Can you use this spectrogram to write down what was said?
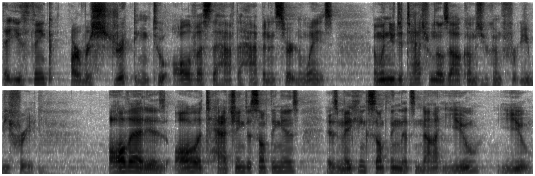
that you think are restricting to all of us that have to happen in certain ways. And when you detach from those outcomes, you can you be free. All that is, all attaching to something is, is making something that's not you, you.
